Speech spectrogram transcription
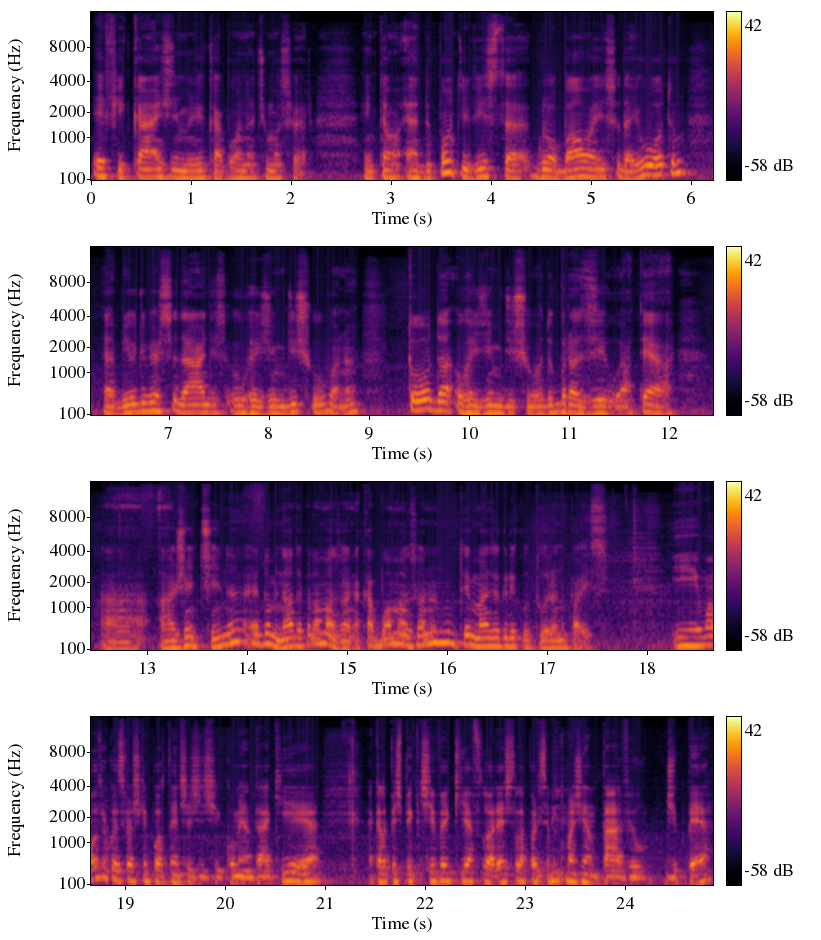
eficaz de diminuir carbono na atmosfera. Então, é, do ponto de vista global, é isso daí. O outro é a biodiversidade, o regime de chuva, né? todo o regime de chuva do Brasil até a, a, Argentina é dominada pela Amazônia. Acabou a Amazônia, não tem mais agricultura no país. E uma outra coisa que eu acho que é importante a gente comentar aqui é aquela perspectiva que a floresta ela pode ser muito mais rentável de pé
